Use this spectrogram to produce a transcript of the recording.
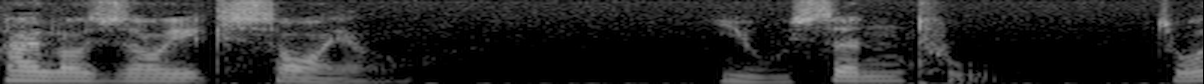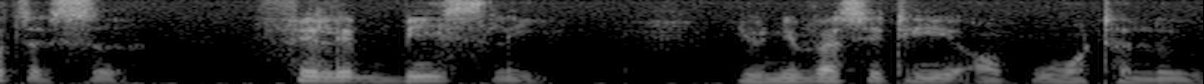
Hylozoic soil，有生土，作者是 Philip Beasley，University of Waterloo。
